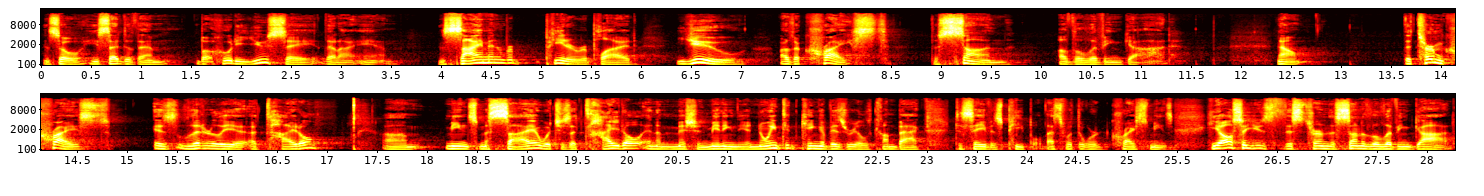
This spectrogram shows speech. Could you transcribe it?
And so he said to them, But who do you say that I am? And Simon Peter replied, You are the Christ, the Son of the living God. Now, the term Christ is literally a, a title. Um, means Messiah, which is a title and a mission, meaning the anointed king of Israel has come back to save his people. That's what the word Christ means. He also used this term, the Son of the living God.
